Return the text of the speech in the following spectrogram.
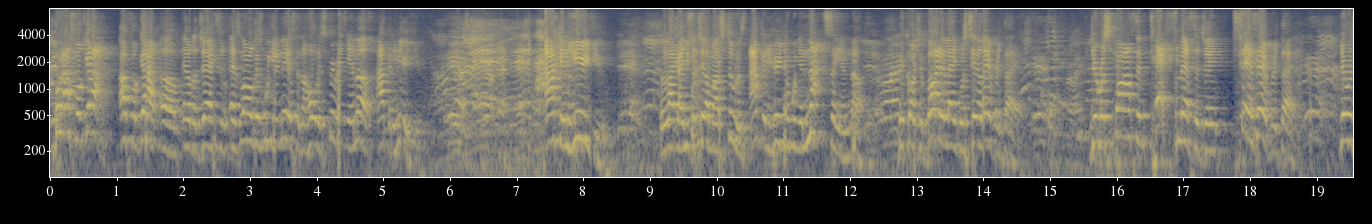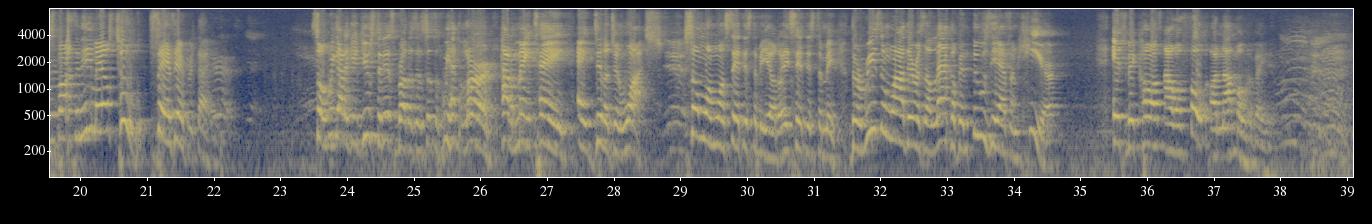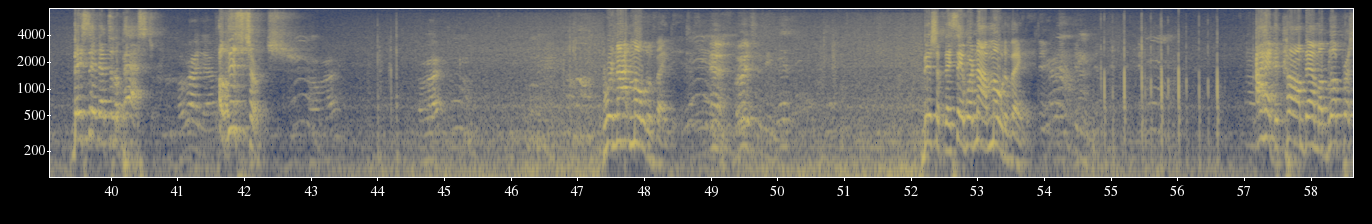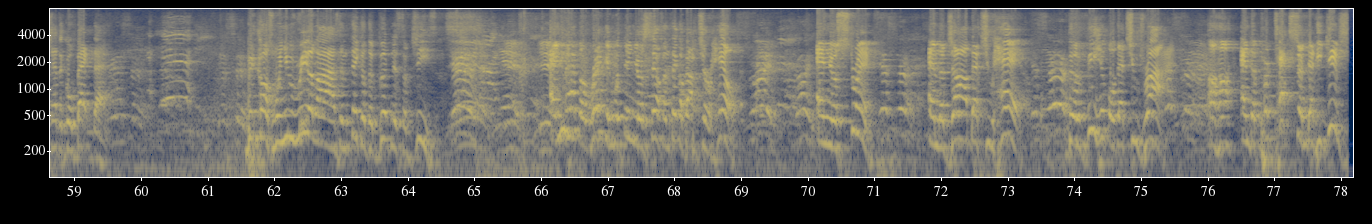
But I forgot. I forgot, um, Elder Jackson. As long as we in this and the Holy Spirit's in us, I can hear you. I can hear you. Like I used to tell my students, I can hear you when you're not saying nothing. Because your body language tells everything. Your response in text messaging says everything. Your response in emails too says everything. So we got to get used to this, brothers and sisters. We have to learn how to maintain a diligent watch. Someone once said this to me, Elder. They said this to me. The reason why there is a lack of enthusiasm here is because our folk are not motivated. Mm-hmm. They said that to the pastor All right now. of this church. All right. All right. We're not motivated. Bishop, they say we're not motivated. I had to calm down. My blood pressure had to go back down. Yes, sir. Because when you realize and think of the goodness of Jesus, Yes. Yes. Yes. and you have to reckon within yourself and think about your health That's right. Right. and your strength Yes, sir. and the job that you have, Yes, sir. the vehicle that you drive, Yes, uh-huh, and the protection that he gives you.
